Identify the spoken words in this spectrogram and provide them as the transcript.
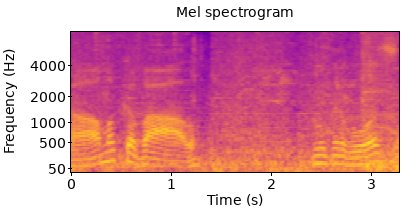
Calma, cavalo. Muito nervoso.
